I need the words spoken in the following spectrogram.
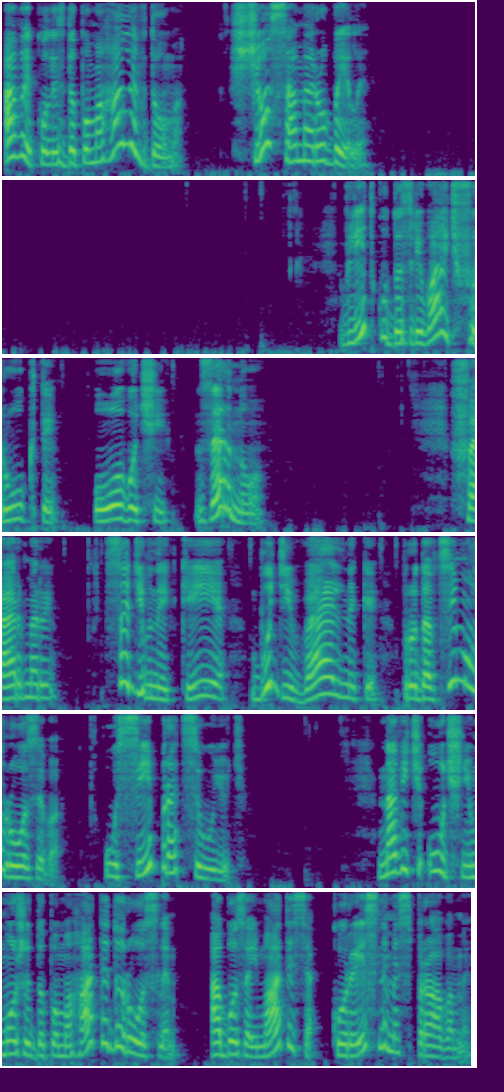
А ви колись допомагали вдома? Що саме робили? Влітку дозрівають фрукти, овочі, зерно. Фермери, садівники, будівельники, продавці морозива усі працюють. Навіть учні можуть допомагати дорослим або займатися корисними справами.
